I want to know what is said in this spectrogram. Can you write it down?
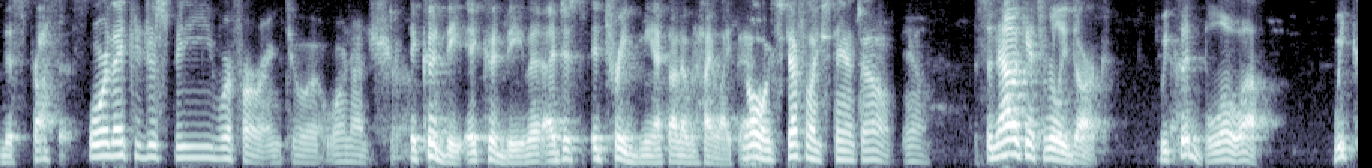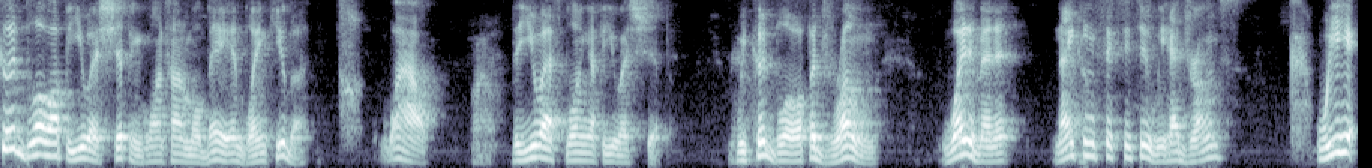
this process. Or they could just be referring to it. We're not sure. It could be, it could be, but I just intrigued me. I thought I would highlight that. No, it's definitely stands out. Yeah. So now it gets really dark. We Yeah. could blow up. We could blow up a U.S. ship in Guantanamo Bay and blame Cuba. Wow. Wow. The U.S. blowing up a U.S. ship. We could blow up a drone. Wait a minute. 1962, we had drones. We,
